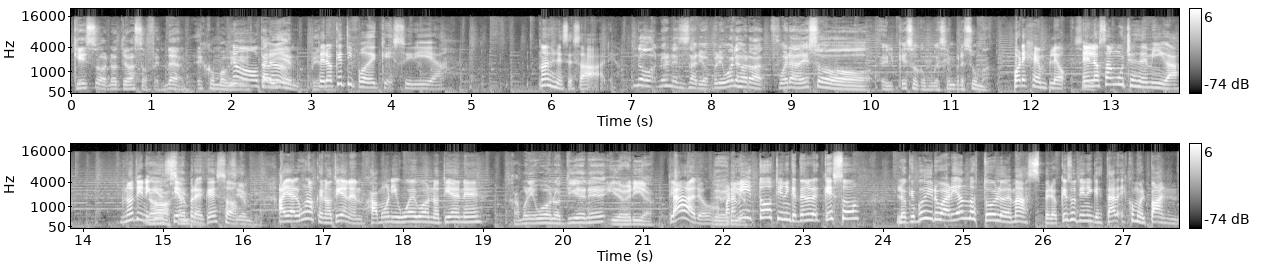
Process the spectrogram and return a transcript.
queso, no te vas a ofender. Es como que No, está pero, bien. pero... ¿qué tipo de queso iría? No es necesario. No, no es necesario. Pero igual es verdad, fuera de eso, el queso como que siempre suma. Por ejemplo, Sí. en los sándwiches de miga, ¿no tiene que No, ir siempre, queso? Siempre. Hay algunos que no tienen. Jamón y huevo no tiene. Jamón y huevo no tiene y debería. Claro. Debería. Para mí todos tienen que tener queso. Lo que puede ir variando es todo lo demás. Pero queso tiene que estar, es como el pan,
